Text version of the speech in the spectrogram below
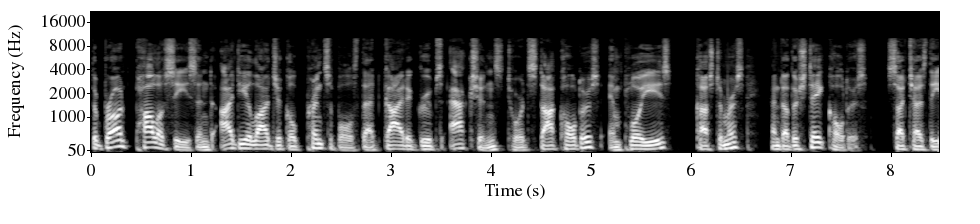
The broad policies and ideological principles that guide a group's actions toward stockholders, employees, customers, and other stakeholders, such as the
